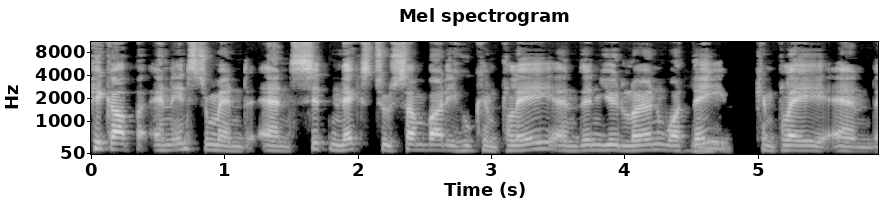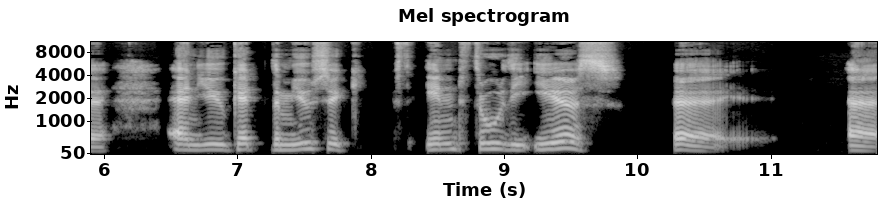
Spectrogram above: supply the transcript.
pick up an instrument and sit next to somebody who can play, and then you learn what they can play, and uh, and you get the music in through the ears. Uh, uh,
